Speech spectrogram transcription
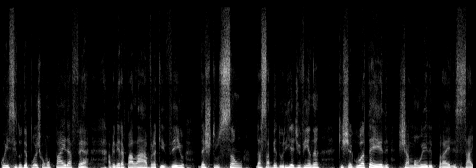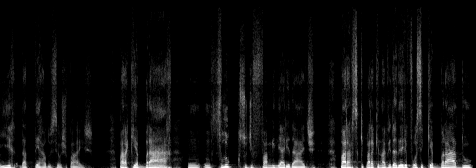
conhecido depois como pai da fé, a primeira palavra que veio da instrução da sabedoria divina que chegou até ele, chamou ele para ele sair da terra dos seus pais, para quebrar um, um fluxo de familiaridade, para que, para que na vida dele fosse quebrado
